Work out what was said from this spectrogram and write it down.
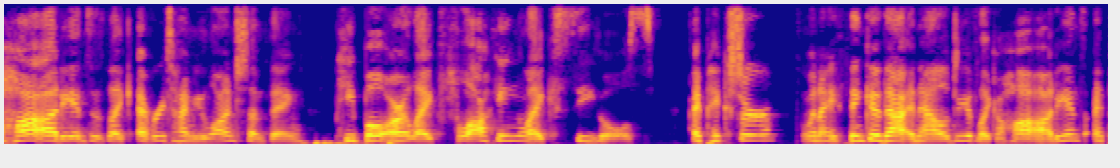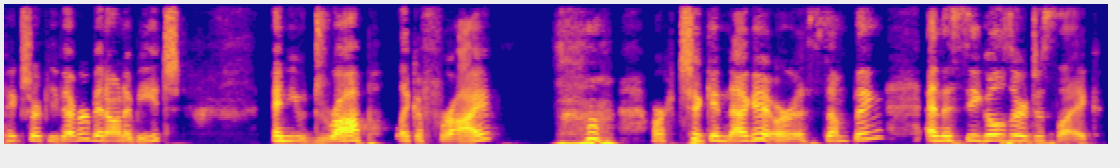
a hot audience is like every time you launch something, people are like flocking like seagulls. I picture when I think of that analogy of like a hot audience, I picture if you've ever been on a beach and you drop like a fry or a chicken nugget or a something, and the seagulls are just like,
